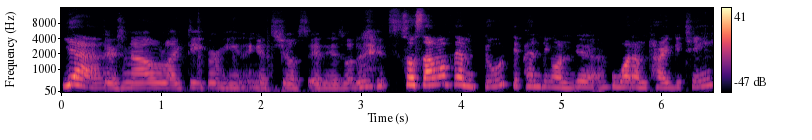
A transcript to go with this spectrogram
yeah. There's no like deeper meaning. It's just it is what it is. So some of them do depending on Yeah. what I'm targeting,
